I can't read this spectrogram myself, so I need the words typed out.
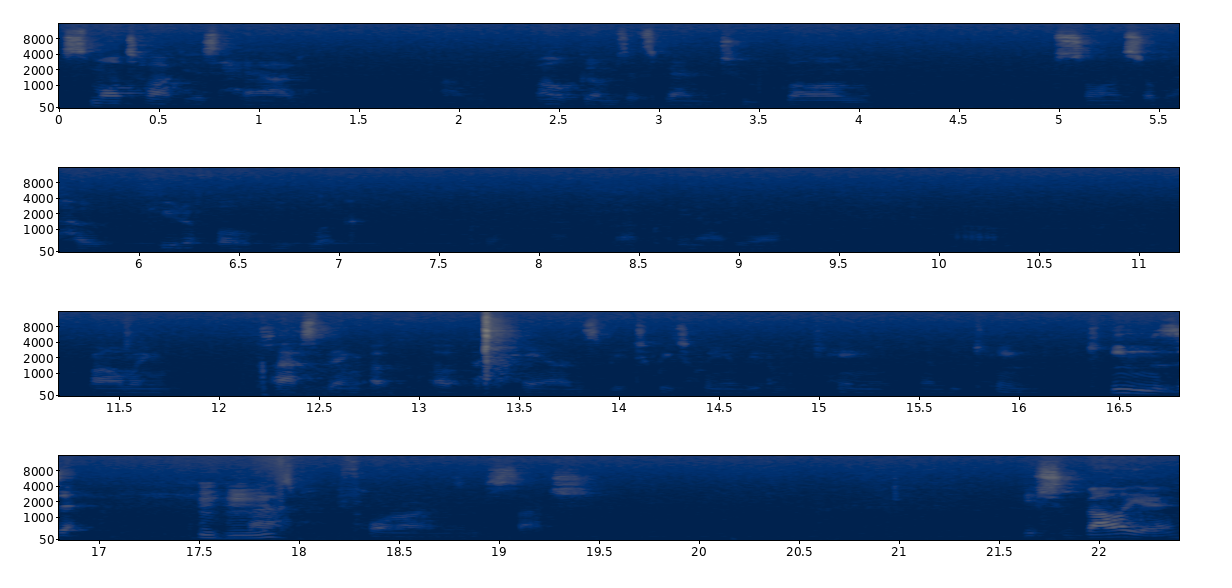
Small talk is had. Um, welcomes. It's been too long. So on and so forth. How beautiful you look, Queen, uh, Queen Aldira. Um, bowing, clasping of, of hands bet- between the um, king and the king. Kings Mhm. clasp forearms and such. The Chevalier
